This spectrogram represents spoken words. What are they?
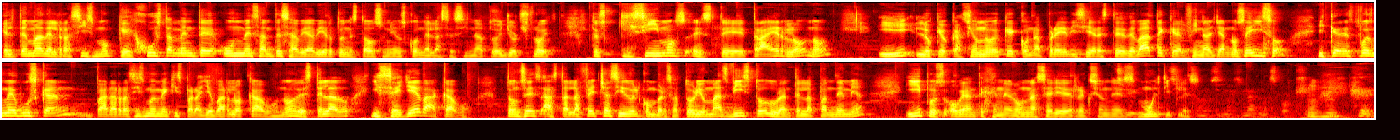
el tema del racismo que justamente un mes antes se había abierto en Estados Unidos con el asesinato de George Floyd. Entonces quisimos este, traerlo, ¿no? Y lo que ocasionó que Conapred hiciera este debate, que al final ya no se hizo, y que después me buscan para Racismo MX para llevarlo a cabo, ¿no? De este lado, y se lleva a cabo. Entonces, hasta la fecha ha sido el conversatorio más visto durante la pandemia, y pues obviamente generó una serie de reacciones múltiples. Ujú.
